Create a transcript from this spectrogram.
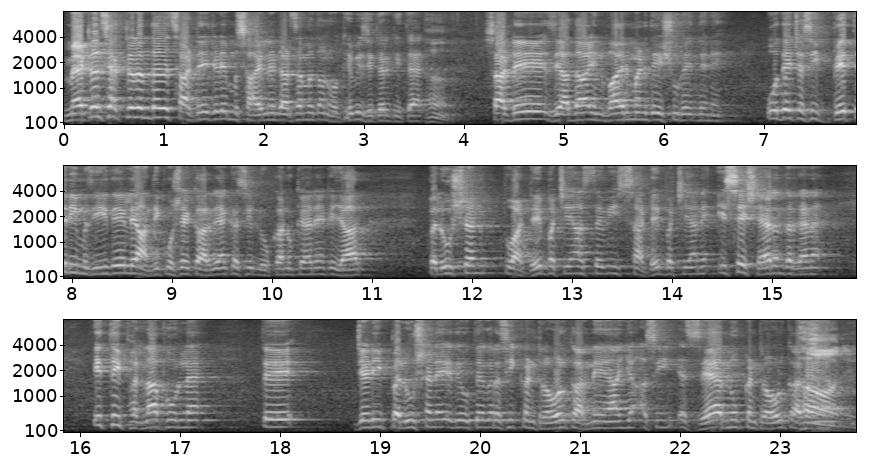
ਮੈਟਲ ਸੈਕਟਰ ਅੰਦਰ ਸਾਡੇ ਜਿਹੜੇ ਮਸਾਇਲ ਨੇ ਡਾਕਟਰ ਸਾਹਿਬ ਮੈਂ ਤੁਹਾਨੂੰ ਅੱਗੇ ਵੀ ਜ਼ਿਕਰ ਕੀਤਾ ਹੈ। ਸਾਡੇ ਜ਼ਿਆਦਾ এনवायरमेंट ਦੇ ਇਸ਼ੂ ਰਹਿੰਦੇ ਨੇ। ਉਹਦੇ 'ਚ ਅਸੀਂ ਬਿਹਤਰੀ ਮਜ਼ੀਦ ਇਹ ਲਿਆਉਣ ਦੀ ਕੋਸ਼ਿਸ਼ ਕਰ ਰਹੇ ਹਾਂ ਕਿ ਅਸੀਂ ਲੋਕਾਂ ਨੂੰ ਕਹਿ ਰਹੇ ਹਾਂ ਕਿ ਯਾਰ ਪੋਲੂਸ਼ਨ ਤੁਹਾਡੇ ਬੱਚਿਆਂ ਵਾਸਤੇ ਵੀ ਸਾਡੇ ਬੱਚਿਆਂ ਨੇ ਇਸੇ ਸ਼ਹਿਰ ਅੰਦਰ ਰਹਿਣਾ ਹੈ। ਇੱਥੇ ਹੀ ਫਲਣਾ ਫੂਲਣਾ ਤੇ ਜਿਹੜੀ ਪੋਲੂਸ਼ਨ ਹੈ ਇਹਦੇ ਉੱਤੇ ਅਗਰ ਅਸੀਂ ਕੰਟਰੋਲ ਕਰਨੇ ਆ ਜਾਂ ਅਸੀਂ ਇਸ ਜ਼ਹਿਰ ਨੂੰ ਕੰਟਰੋਲ ਕਰਨੇ ਹਾਂ ਆ ਜੀ।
